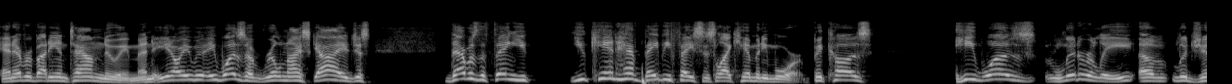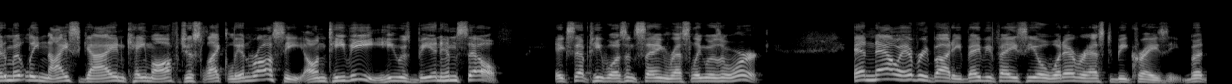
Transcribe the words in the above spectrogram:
and everybody in town knew him. And you know, he he was a real nice guy. Just that was the thing you you can't have baby faces like him anymore because he was literally a legitimately nice guy and came off just like Len Rossi on TV. He was being himself, except he wasn't saying wrestling was a work. And now everybody, babyface, heel, whatever, has to be crazy. But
